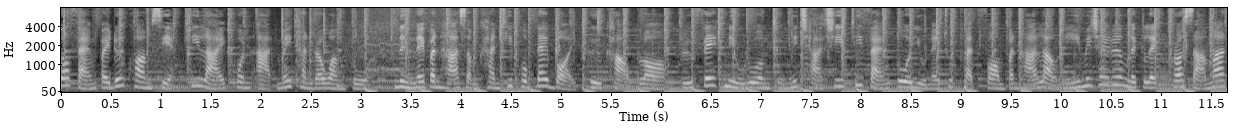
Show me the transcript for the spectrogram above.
ก็แฝงไปด้วยความเสี่ยงที่หลายคนอาจไม่ทันระวังตัว หนึ่งในปัญหาสำคัญที่พบได้บ่อยคือข่าวปลอม หรือเฟกนิวรวมถึงมิจฉาชีพที่แฝงตัวอยู่ในทุกแพลตฟอร์มปัญหาเหล่านี้ไม่ใช่เรื่องเล็ก ๆ เพราะสามารถ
